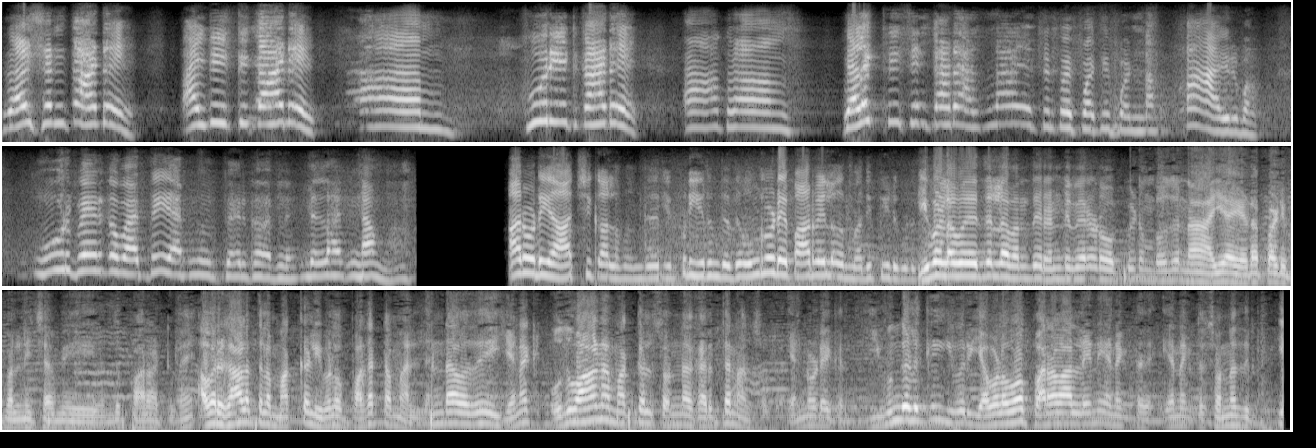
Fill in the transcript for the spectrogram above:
ration card identity card சூரியட் கார்டு அப்புறம் எலக்ட்ரிஷியன் கார்டு எல்லாம் எடுத்துட்டு போய் பதிவு பண்ணா ஆயிரம் ரூபாய். நூறு பேருக்கு வருது இரநூறு பேருக்கு வரல இதெல்லாம் என்னம்மா? யாருடைய ஆட்சி காலம் வந்து எப்படி இருந்தது? உங்களுடைய பார்வையில ஒரு மதிப்பீடு கொடுங்க. இவ்வளவு இதுல வந்து ரெண்டு பேரோட ஒப்பிடும்போது நான் ஐயா எடப்பாடி பழனிசாமி வந்து பாராட்டுவேன். அவர் காலத்துல மக்கள் இவ்வளவு பதட்டமா இல்ல. ரெண்டாவது எனக்கு பொதுவான மக்கள் சொன்ன கருத்தை நான் சொல்றேன். என்னுடைய கருத்து. இவங்களுக்கு இவர் எவ்வளவோ பரவாயில்லைன்னு எனக்கு எனக்கு சொன்னது இருக்கு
